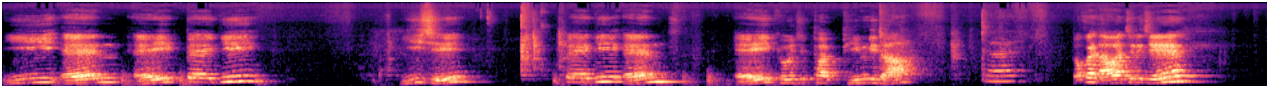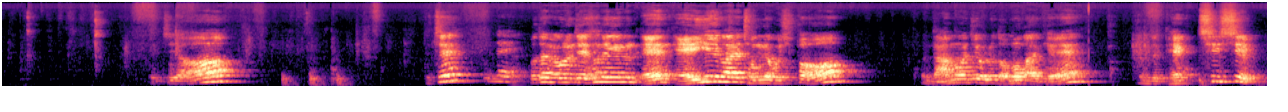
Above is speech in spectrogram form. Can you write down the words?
2NA 빼기 20 빼기 NA 교집합 B입니다. 네. 여기까지 나왔지 그지? 됐지요? 됐지? 네. 그 다음에 이거는 이제 선생님은 NA에 관해 정리하고 싶어. 나머지 여기로 넘어갈게. 이제 170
